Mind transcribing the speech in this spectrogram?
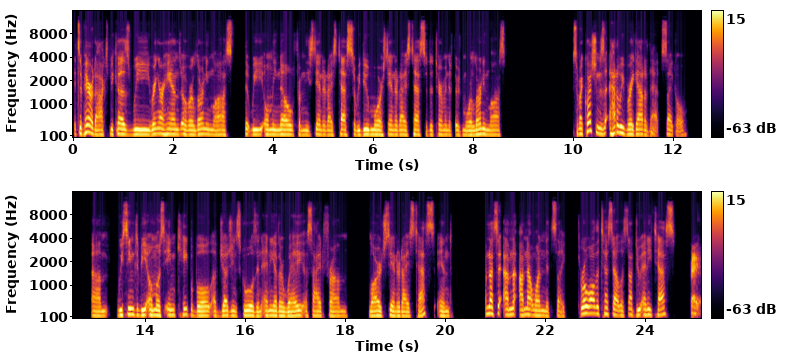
it's a paradox because we wring our hands over learning loss that we only know from these standardized tests. So we do more standardized tests to determine if there's more learning loss. So my question is, how do we break out of that cycle? Um, we seem to be almost incapable of judging schools in any other way aside from large standardized tests. And I'm not saying I'm not I'm not one that's like throw all the tests out. Let's not do any tests. Right.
